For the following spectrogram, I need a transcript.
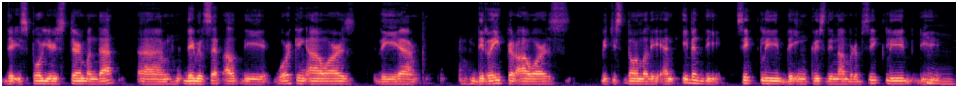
there is four years term on that. Um, they will set out the working hours, the uh, the rate per hours, which is normally, and even the sick leave, they increase the number of sick leave, the mm.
